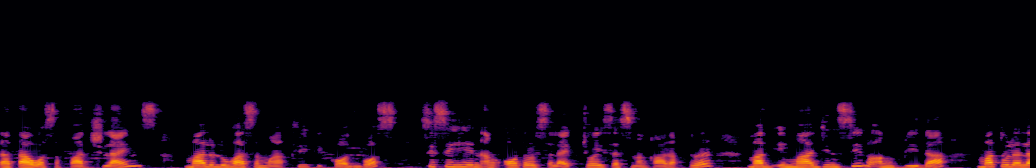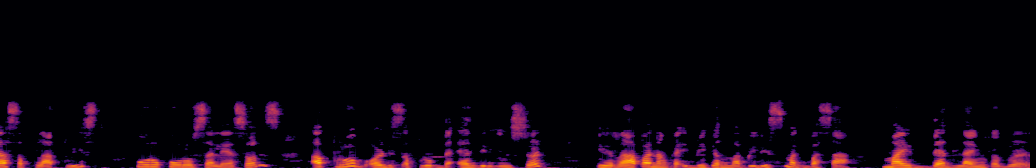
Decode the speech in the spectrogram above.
Tatawa sa punchlines, maluluha sa mga clicky combos, sisihin ang author sa life choices ng character, mag-imagine sino ang bida, matulala sa plot twist, kuro-kuro sa lessons, approve or disapprove the ending insert, irapan ng kaibigang mabilis magbasa, may deadline ka girl.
